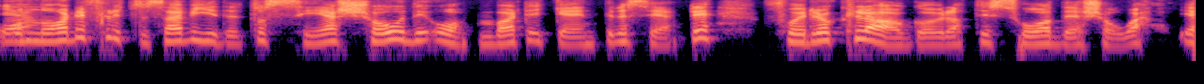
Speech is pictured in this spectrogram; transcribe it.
ja. og nå har de flyttet seg videre til å se show de åpenbart ikke er interessert i, for å klage over at de så det showet i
